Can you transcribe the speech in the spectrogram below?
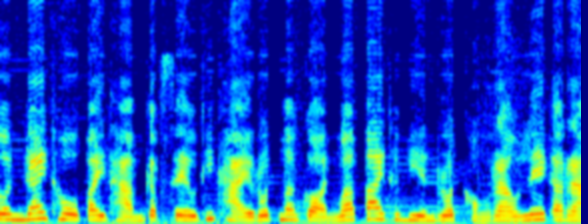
ตนได้โทรไปถามกับเซลล์ที่ขายรถมาก่อนว่าป้ายทะเบียนรถของเราเลขอะไร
